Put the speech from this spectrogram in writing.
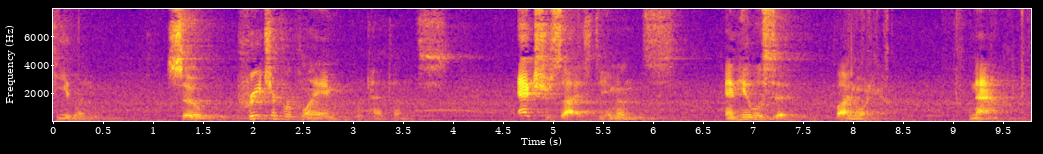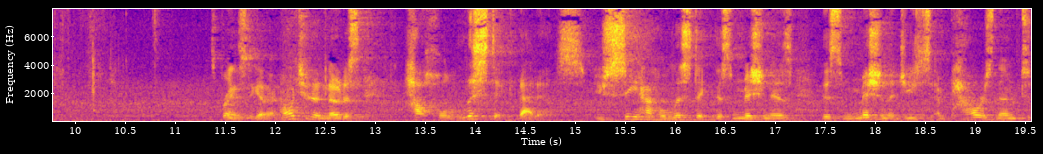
healing. So preach and proclaim repentance, exorcise demons, and heal the sick by anointing them. Now, let's bring this together. I want you to notice how holistic that is. You see how holistic this mission is, this mission that Jesus empowers them to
